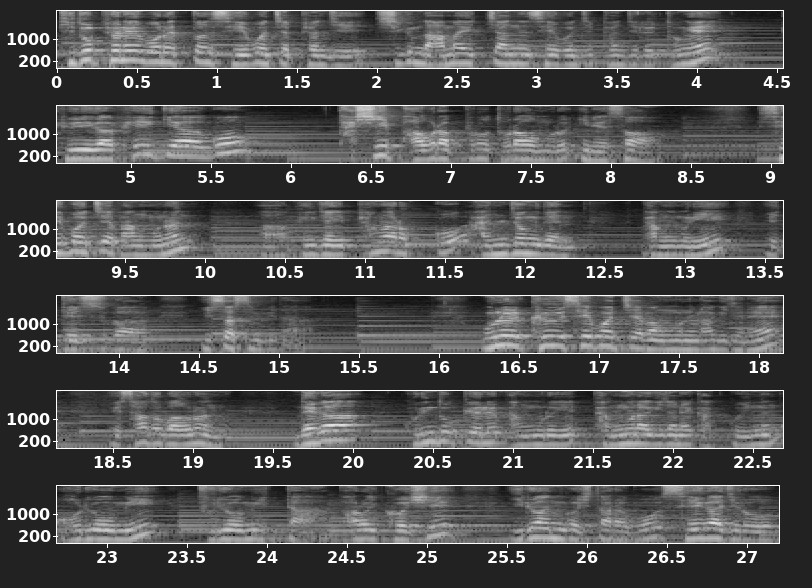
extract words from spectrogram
디도편에 보냈던 세 번째 편지, 지금 남아있지 않는 세 번째 편지를 통해 교회가 회개하고 다시 바울 앞으로 돌아옴으로 인해서 세 번째 방문은 아, 굉장히 평화롭고 안정된 방문이 될 수가 있었습니다. 오늘 그 세 번째 방문을 하기 전에 사도 바울은 내가 고린도 교회를 방문하기 전에 갖고 있는 어려움이 두려움이 있다. 바로 그것이 이러한 것이다라고 세 가지로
